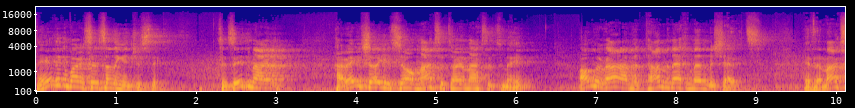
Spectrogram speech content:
Now here the Gemara says something interesting. It says Idmar, Harei Shah Yisrael Max Torah Max Tzmei, Amarav Matam Menechem B'Sheretz. If the max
